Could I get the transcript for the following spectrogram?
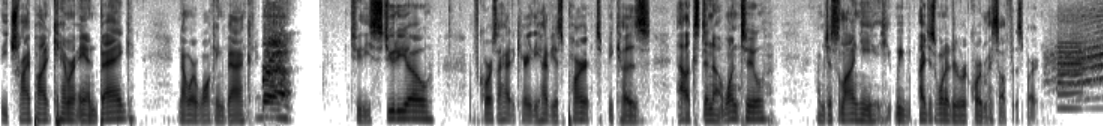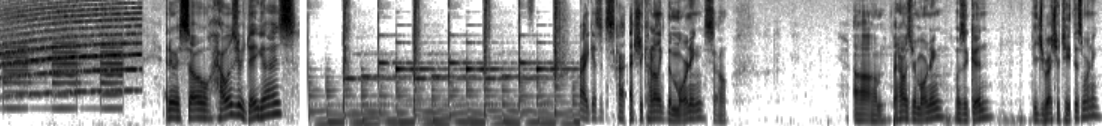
the tripod, camera, and bag. Now we're walking back to the studio. Of course, I had to carry the heaviest part because Alex did not want to. I'm just lying. He, he we I just wanted to record myself for this part. Anyway, so how was your day, guys? I guess it's actually kind of like the morning. So, um, but how was your morning? Was it good? Did you brush your teeth this morning?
